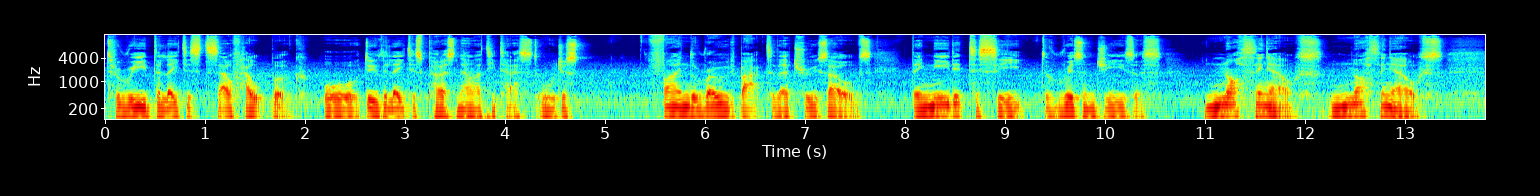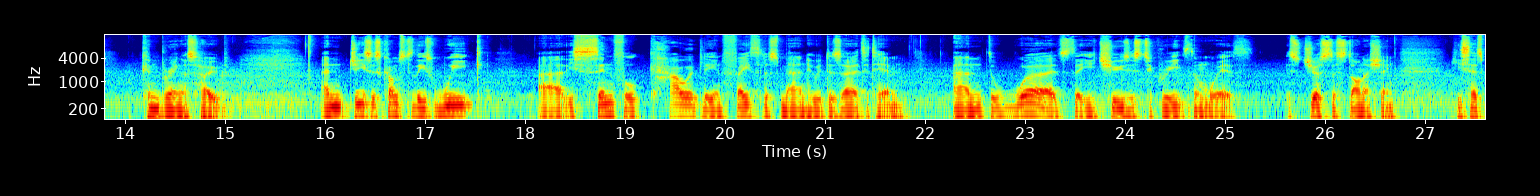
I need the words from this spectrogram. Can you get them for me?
to read the latest self help book or do the latest personality test or just find the road back to their true selves. They needed to see the risen Jesus. Nothing else, nothing else can bring us hope. And Jesus comes to these weak, uh, these sinful, cowardly, and faithless men who had deserted him. And the words that he chooses to greet them with is just astonishing. He says,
